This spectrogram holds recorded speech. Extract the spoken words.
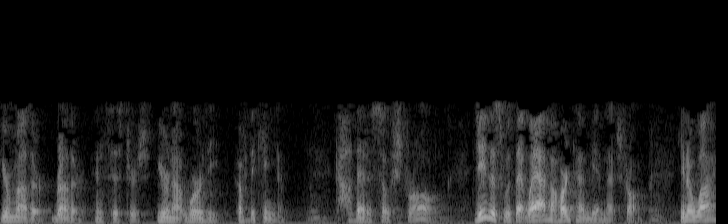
your mother, brother, and sisters, you're not worthy of the kingdom. God, that is so strong. Jesus was that way. I have a hard time being that strong. You know why?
